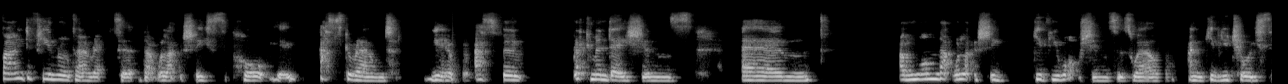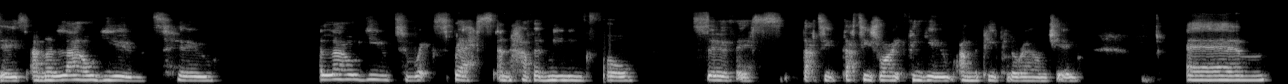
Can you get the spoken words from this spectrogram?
find a funeral director that will actually support you. Ask around. You know, ask for recommendations. Um, and one that will actually give you options as well and give you choices and allow you to allow you to express and have a meaningful service that is, that is right for you and the people around you. Um,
